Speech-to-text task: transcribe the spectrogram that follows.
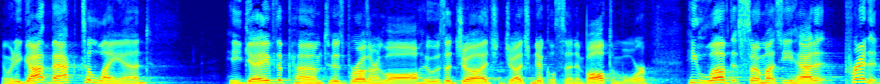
And when he got back to land, he gave the poem to his brother in law, who was a judge, Judge Nicholson in Baltimore. He loved it so much he had it printed,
